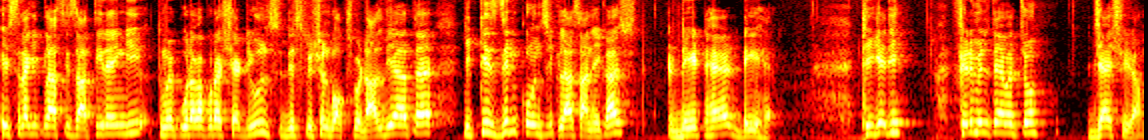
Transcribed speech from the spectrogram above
इस तरह की क्लासेस आती रहेंगी। तुम्हें पूरा का पूरा शेड्यूल्स डिस्क्रिप्शन बॉक्स में डाल दिया जाता है कि किस दिन कौन सी क्लास आने का डेट है डे है। ठीक है जी? फिर मिलते हैं बच्चों। जय श्री राम।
